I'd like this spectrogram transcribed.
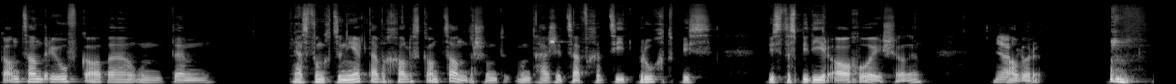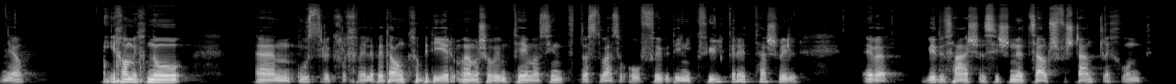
ganz andere Aufgaben und, ähm, es funktioniert einfach alles ganz anders und, und hast jetzt einfach eine Zeit gebraucht, bis, bis das bei dir angekommen ist, oder? Ja. Aber, ja. Ich habe mich noch ähm, ausdrücklich bedanken bei dir, wenn wir schon beim Thema sind, dass du auch so offen über deine Gefühle geredet hast, weil eben, wie du sagst, es ist nicht selbstverständlich und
